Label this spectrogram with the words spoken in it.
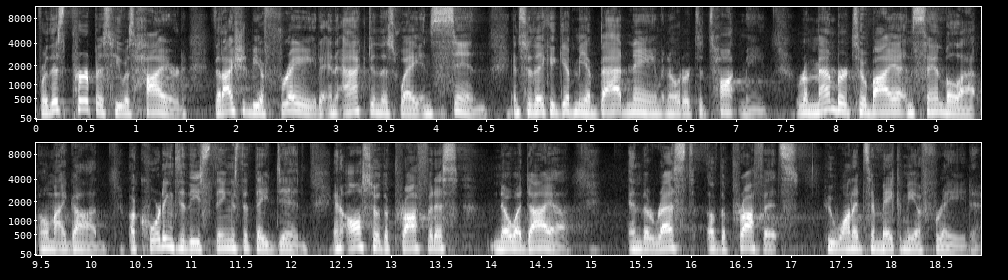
For this purpose he was hired, that I should be afraid and act in this way and sin, and so they could give me a bad name in order to taunt me. Remember Tobiah and Sanballat, oh my God, according to these things that they did, and also the prophetess Noadiah and the rest of the prophets who wanted to make me afraid.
